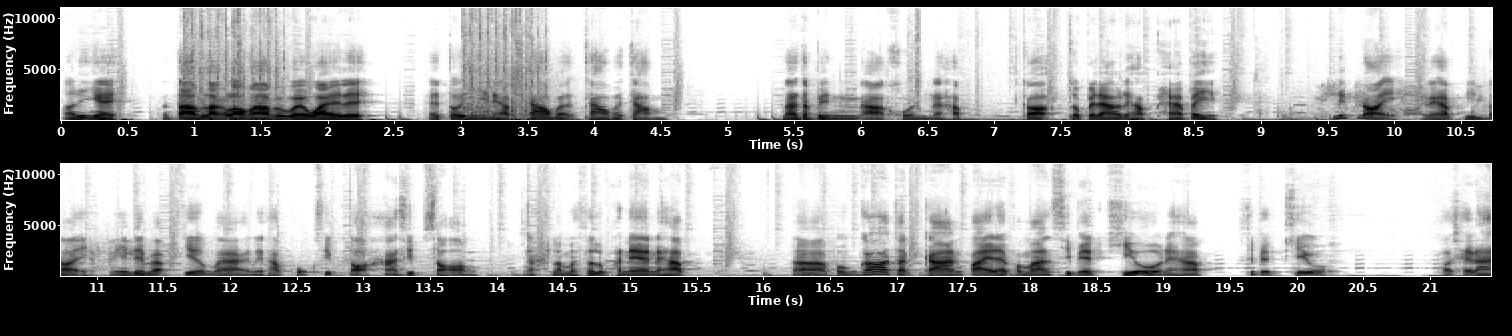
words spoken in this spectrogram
อ๋อนี่ไง มันตามหลังเรามาแบบไวๆเลยไอตัวนี้นะครับเจ้าเจ้าประจำน่าจะเป็นอ่าคนนะครับ ก็จบไปแล้วนะครับ แพ้ไปนิดหน่อยนะครับ นิดหน่อยไม่ได้แบบเยอะมากนะครับ 60 ต่อ 52นะเรามาสรุปคะแนนนะครับอ่าผมก็จัดการไปได้ประมาณ 11 คิวนะครับ 11 คิวพอใช้ได้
